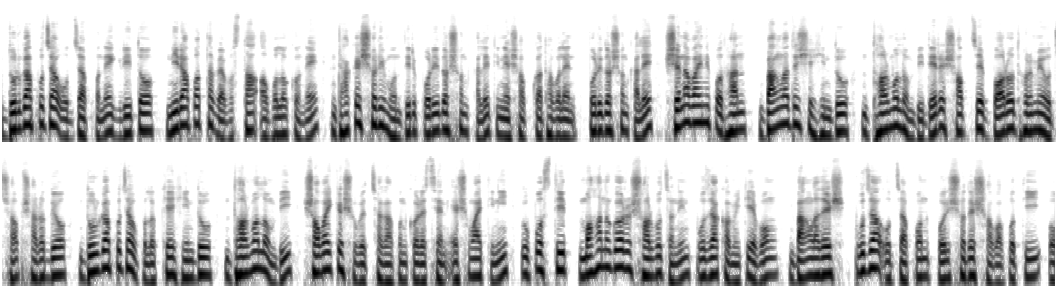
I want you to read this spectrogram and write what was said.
দুর্গাপূজা উদযাপনে গৃহীত নিরাপত্তা ব্যবস্থা অবলোকনে ঢাকেশ্বরী মন্দির পরিদর্শনকালে তিনি সব কথা বলেন। পরিদর্শনকালে সেনাবাহিনী প্রধান, বাংলাদেশি হিন্দু ধর্মাবলম্বীদের সবচেয়ে বড় ধর্মীয় উৎসব শারদীয় দুর্গাপূজা উপলক্ষে হিন্দু ধর্মাবলম্বী সবাইকে শুভেচ্ছা জ্ঞাপন করেছেন। এ সময় তিনি উপস্থিত মহানগর সর্বজনীন পূজা কমিটি এবং বাংলাদেশ পূজা উদযাপন পরিষদের সভাপতি ও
